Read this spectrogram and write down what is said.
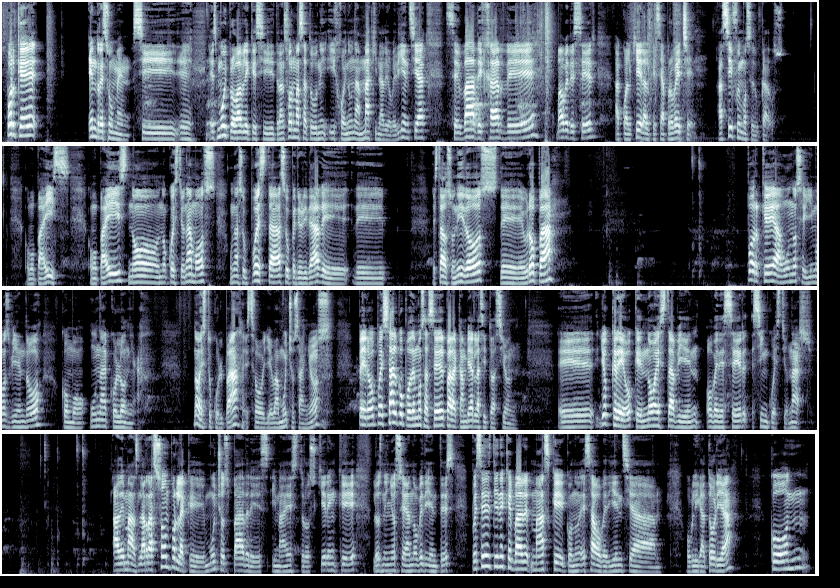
Porque en resumen, si eh, es muy probable que si transformas a tu hijo en una máquina de obediencia, se va a dejar de va a obedecer a cualquiera al que se aproveche. Así fuimos educados. Como país, como país no, no cuestionamos una supuesta superioridad de, de Estados Unidos, de Europa, porque aún nos seguimos viendo como una colonia. No es tu culpa, eso lleva muchos años, pero pues algo podemos hacer para cambiar la situación. Eh, yo creo que no está bien obedecer sin cuestionar. Además, la razón por la que muchos padres y maestros quieren que los niños sean obedientes pues tiene que ver más que con esa obediencia obligatoria con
